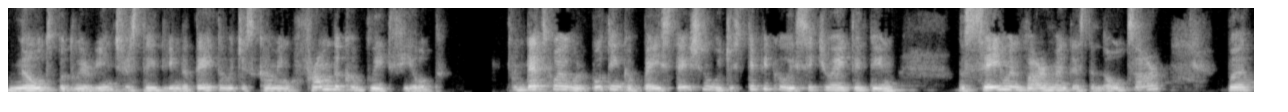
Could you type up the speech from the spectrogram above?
nodes, but we're interested in the data which is coming from the complete field. And that's why we're putting a base station, which is typically situated in the same environment as the nodes are but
